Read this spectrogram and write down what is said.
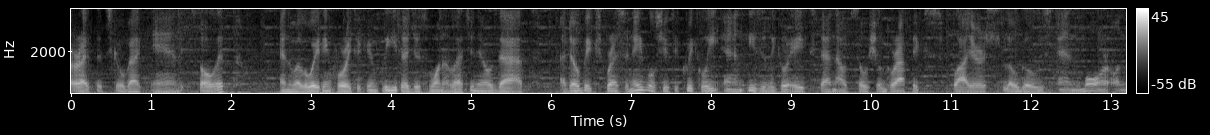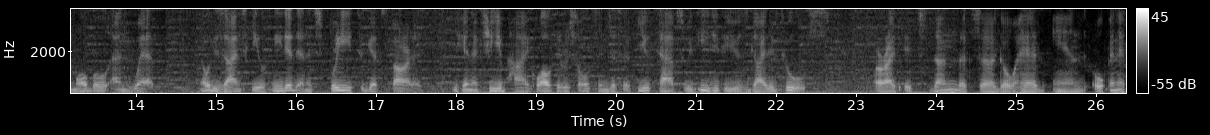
Alright, let's go back and install it. And while waiting for it to complete, I just want to let you know that Adobe Express enables you to quickly and easily create standout social graphics, flyers, logos, and more on mobile and web. No design skills needed and it's free to get started. You can achieve high quality results in just a few taps with easy to use guided tools. Alright, it's done. Let's uh, go ahead and open it.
